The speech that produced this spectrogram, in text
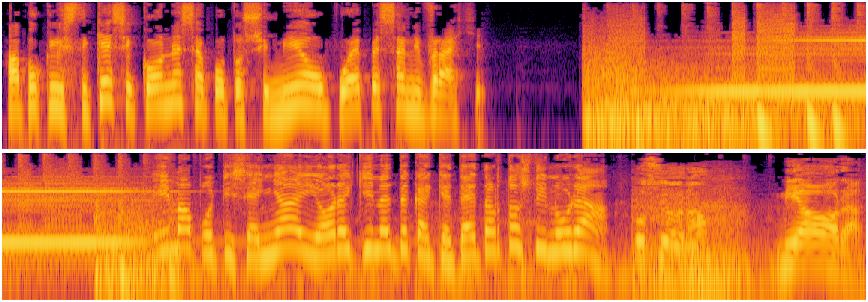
αποκλειστικές εικόνες από το σημείο όπου έπεσαν οι βράχοι. Είμαι από τις 9 η ώρα και είναι 11 και 4 στην ουρά. Πόση ώρα; Μία ώρα.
